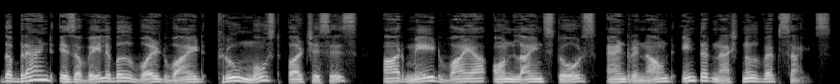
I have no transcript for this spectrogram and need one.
The brand is available worldwide through most purchases are made via online stores and renowned international websites.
